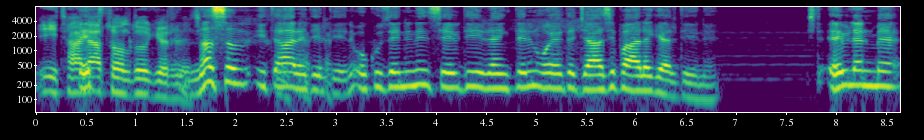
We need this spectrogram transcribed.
ithalat olduğu görülecek. nasıl ithal edildiğini, o kuzeninin sevdiği renklerin o evde cazip hale geldiğini, işte evlenme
